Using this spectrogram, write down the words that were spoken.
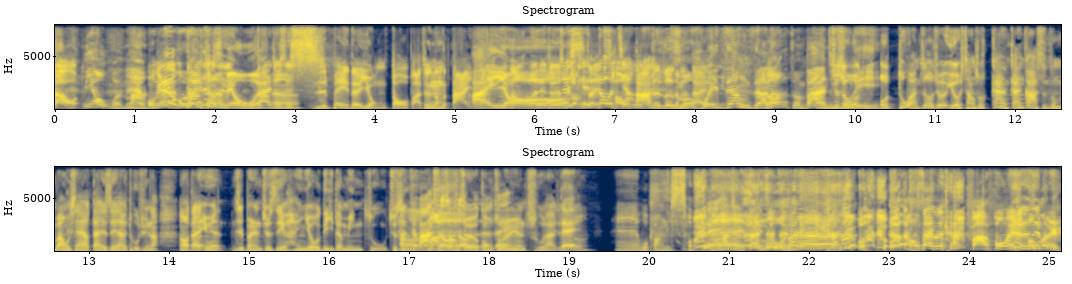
到。你有闻吗？我没有闻大概就是没有闻啊大概就是十倍的永豆吧，就是那么大一袋，哎呦而且就是装在超大的袋里怎么会这样子啊？那怎么办？就是我我吐完之后就有想说，干尴尬死怎么办？我现在要带着这些吐去哪？然后但因为日本人就是一个很有礼的民族，就是马上就有工作人员出来就对说。哎、我帮你收，然后他就带着我，真的我我当时 真的发疯哎、就是日本人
